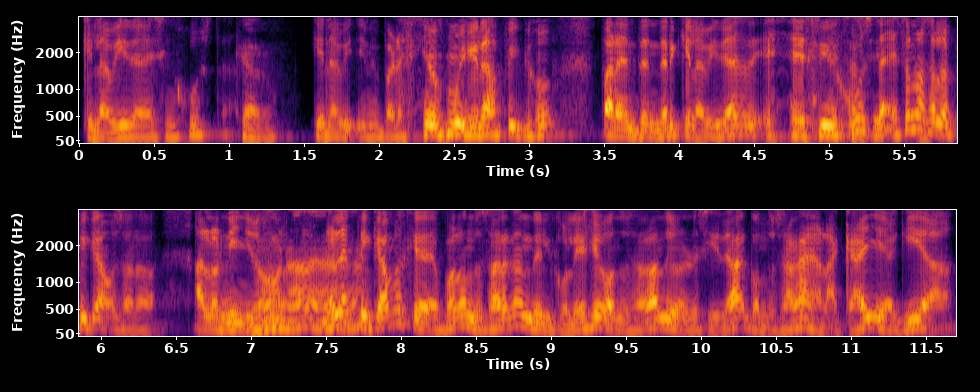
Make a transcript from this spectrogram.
que la vida es injusta. Claro. Que la y me pareció muy gráfico para entender que la vida es, es injusta. así, Eso no se lo explicamos a, la- a los niños. No, No, nada, No nada. le explicamos que después cuando salgan del colegio, cuando salgan de la universidad, cuando salgan a la calle, aquí a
